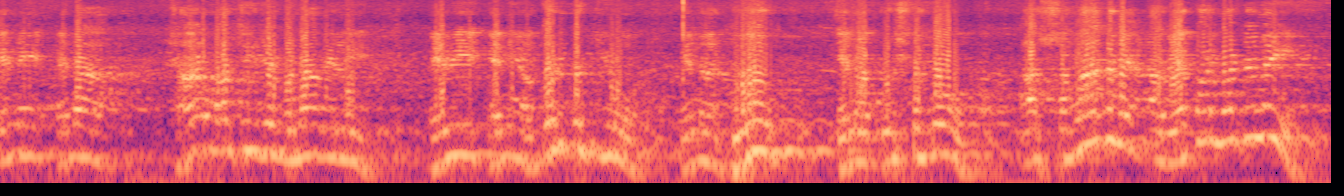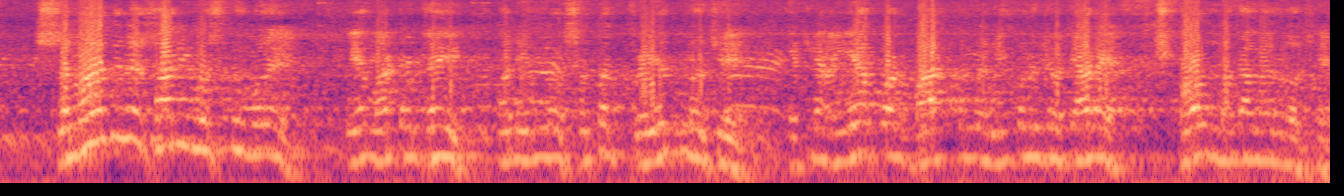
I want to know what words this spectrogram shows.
એને એના છાણમાંથી જે બનાવેલી એવી એની અગરબત્તીઓ, એના ધૂપ, એના પુસ્તકો આ સમાજને, આ વેપાર માટે નહીં, સમાજને સારી વસ્તુ મળે એ માટે થઈ અને એમનો સતત પ્રયત્ન છે. એટલે અહીંયા પણ બાદ તમે નીકળજો ત્યારે સ્ટોલ લગાવેલો છે.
